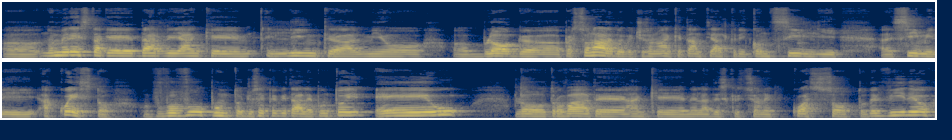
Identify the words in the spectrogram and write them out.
Uh, non mi resta che darvi anche il link al mio uh, blog personale dove ci sono anche tanti altri consigli simili a questo www.giuseppevitale.eu lo trovate anche nella descrizione qua sotto del video.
